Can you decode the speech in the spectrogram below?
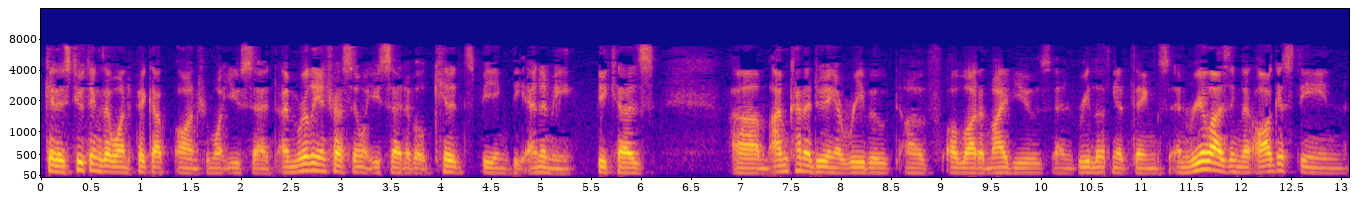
Okay, there's two things I want to pick up on from what you said. I'm really interested in what you said about kids being the enemy because um, I'm kind of doing a reboot of a lot of my views and relooking at things and realizing that Augustine,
